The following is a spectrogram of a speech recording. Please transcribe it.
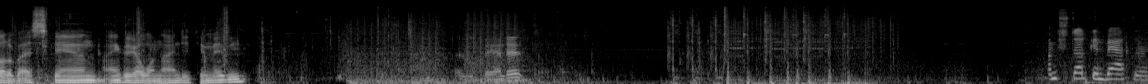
Thought about scan. I think they got 192 maybe. There's a bandit. I'm stuck in bathroom.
